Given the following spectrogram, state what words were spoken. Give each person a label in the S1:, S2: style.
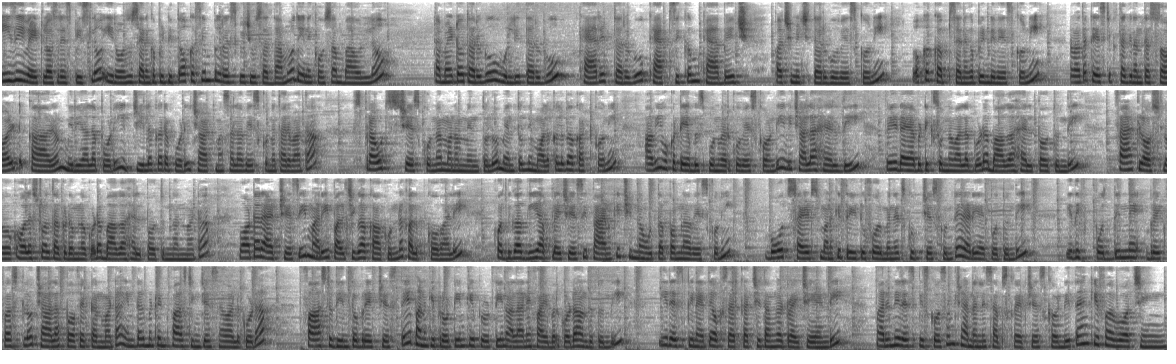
S1: Easy weight loss రెసిపీస్లో ఈరోజు శనగపిండితో ఒక simple recipe చూసేద్దాము. దీనికోసం బౌల్లో టమాటో తరుగు ఉల్లి తరుగు క్యారెట్ తరుగు క్యాప్సికమ్ క్యాబేజ్ పచ్చిమిర్చి తరుగు వేసుకొని ఒక కప్ శనగపిండి వేసుకొని తర్వాత టేస్ట్కి తగినంత సాల్ట్ కారం మిరియాల పొడి జీలకర్ర పొడి చాట్ మసాలా వేసుకున్న తర్వాత స్ప్రౌట్స్ చేసుకున్న మనం మెంతులు మెంతుల్ని మొలకలుగా కట్టుకొని అవి ఒక టేబుల్ స్పూన్ వరకు వేసుకోండి. ఇవి చాలా హెల్దీ ప్రీ డయాబెటిక్స్ ఉన్న వాళ్ళకి కూడా బాగా హెల్ప్ అవుతుంది. ఫ్యాట్ లాస్లో కొలెస్ట్రాల్ తగ్గడంలో కూడా బాగా హెల్ప్ అవుతుందన్నమాట. వాటర్ యాడ్ చేసి మరీ పల్చిగా కాకుండా కలుపుకోవాలి. కొద్దిగా గీ అప్లై చేసి ప్యాన్కి చిన్న ఉత్తప్పంలా వేసుకొని బోత్ సైడ్స్ మనకి three to four minutes cook చేసుకుంటే రెడీ అయిపోతుంది. ఇది పొద్దున్నే బ్రేక్ఫాస్ట్లో చాలా పర్ఫెక్ట్ అనమాట ఇంటర్మీడియట్ ఫాస్టింగ్ చేసే వాళ్ళు కూడా ఫాస్ట్ దీంతో బ్రేక్ చేస్తే మనకి ప్రోటీన్కి ప్రోటీన్ అలానే ఫైబర్ కూడా అందుతుంది. ఈ రెసిపీని అయితే ఒకసారి ఖచ్చితంగా ట్రై చేయండి. మరిన్ని రెసిపీస్ కోసం ఛానల్ని సబ్స్క్రైబ్ చేసుకోండి. Thank you for watching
